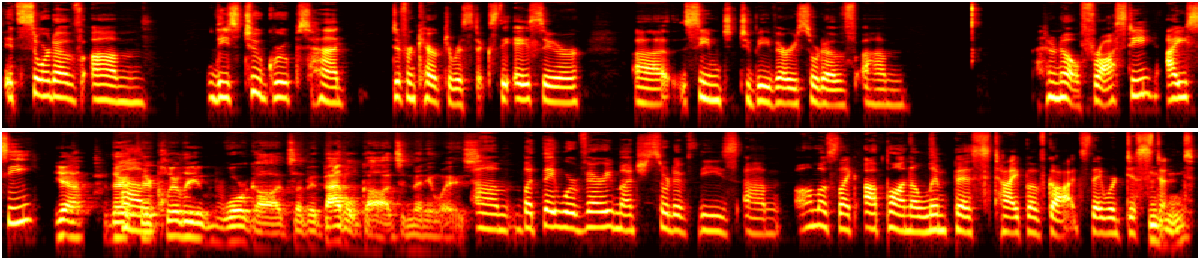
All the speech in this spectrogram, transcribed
it's sort of um, these two groups had different characteristics. The Aesir uh, seemed to be very sort of um, I don't know, frosty, icy. Yeah, they're um, they're clearly war gods, I mean, battle gods in many ways. Um, but they were very much sort of these um, almost like up on Olympus type of gods. They were distant mm-hmm.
